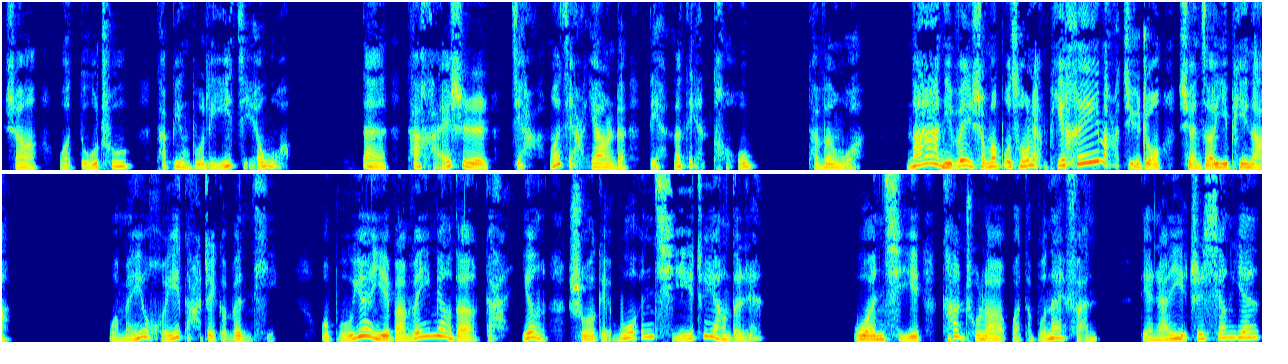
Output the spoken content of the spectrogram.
上，我读出。他并不理解我，但他还是假模假样的点了点头。他问我：“那你为什么不从两匹黑马驹中选择一匹呢？”我没有回答这个问题。我不愿意把微妙的感应说给乌恩奇这样的人。乌恩奇看出了我的不耐烦，点燃一支香烟，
